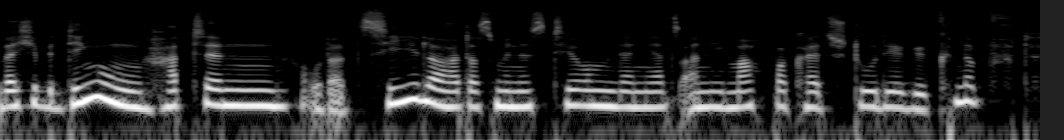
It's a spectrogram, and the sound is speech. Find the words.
Welche Bedingungen hat denn oder Ziele hat das Ministerium denn jetzt an die Machbarkeitsstudie geknüpft?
